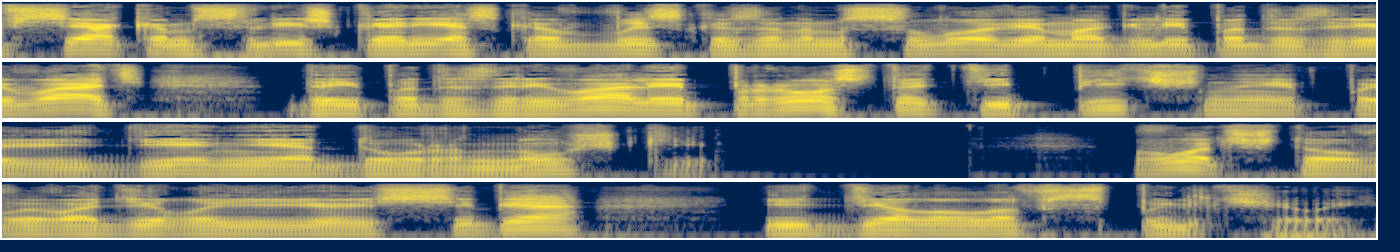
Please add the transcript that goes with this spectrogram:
всяком слишком резко высказанном слове могли подозревать, да и подозревали просто типичное поведение дурнушки. Вот что выводило ее из себя и делала вспыльчивой.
